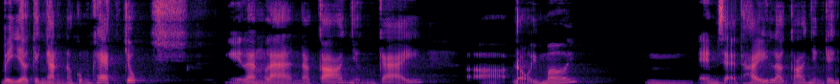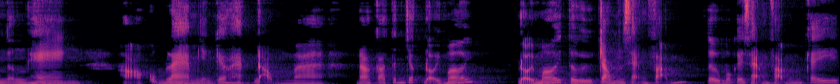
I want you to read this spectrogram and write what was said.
bây giờ cái ngành nó cũng khác chút. Nghĩa rằng là nó có những cái uh, đổi mới. Um, em sẽ thấy là có những cái ngân hàng họ cũng làm những cái hoạt động mà nó có tính chất đổi mới. Đổi mới từ trong sản phẩm từ một cái sản phẩm cái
